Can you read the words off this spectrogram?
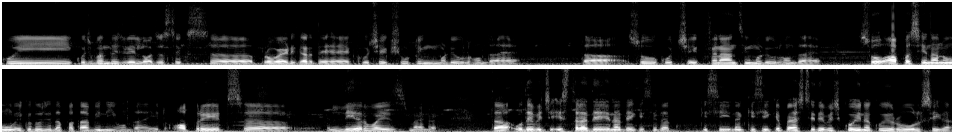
ਕੋਈ ਕੁਝ ਬੰਦੇ ਜਿਹੜੇ ਲੌਜਿਸਟਿਕਸ ਪ੍ਰੋਵਾਈਡ ਕਰਦੇ ਹੈ ਕੁਝ ਇੱਕ ਸ਼ੂਟਿੰਗ ਮੋਡਿਊਲ ਹੁੰਦਾ ਹੈ ਤਾਂ ਸੋ ਕੁਝ ਇੱਕ ਫਾਈਨਾਂਸਿੰਗ ਮੋਡਿਊਲ ਹੁੰਦਾ ਹੈ। ਸੋ ਆਪਸ 'ਚ ਇਹਨਾਂ ਨੂੰ ਇੱਕ ਦੂਜੇ ਦਾ ਪਤਾ ਵੀ ਨਹੀਂ ਹੁੰਦਾ। It operates layer wise manner ਤਾਂ ਉਹਦੇ ਵਿੱਚ ਇਸ ਤਰ੍ਹਾਂ ਦੇ ਇਹਨਾਂ ਦੇ ਕਿਸੇ ਦਾ, ਕਿਸੇ ਨਾ ਕਿਸੇ ਕੈਪੈਸਿਟੀ ਦੇ ਵਿੱਚ ਕੋਈ ਨਾ ਕੋਈ ਰੋਲ ਸੀਗਾ।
